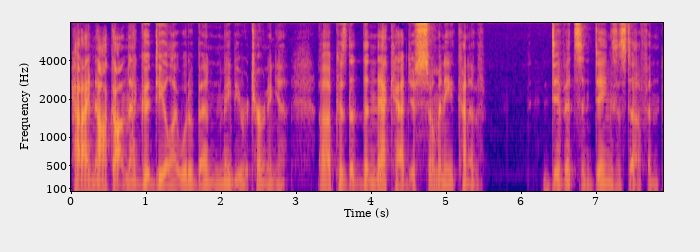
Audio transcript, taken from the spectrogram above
Had I not gotten that good deal, I would have been maybe returning it uh, because the the neck had just so many kind of divots and dings and stuff. And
